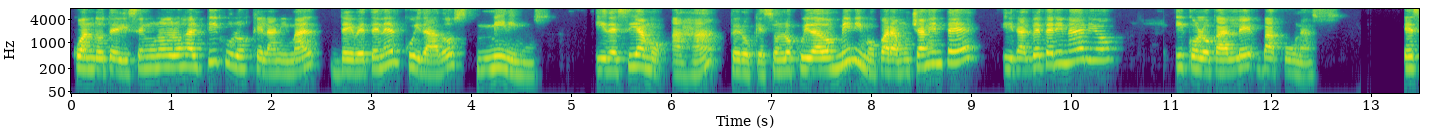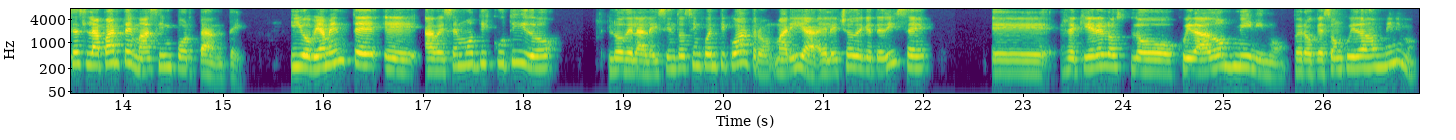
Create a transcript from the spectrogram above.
cuando te dicen uno de los artículos que el animal debe tener cuidados mínimos y decíamos, ajá, pero ¿qué son los cuidados mínimos? Para mucha gente es ir al veterinario y colocarle vacunas. Esa es la parte más importante. Y obviamente eh, a veces hemos discutido lo de la ley 154, María, el hecho de que te dice eh, requiere los, los, cuidados mínimos, pero ¿qué son cuidados mínimos?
